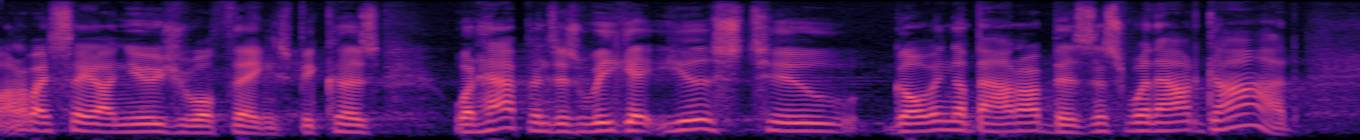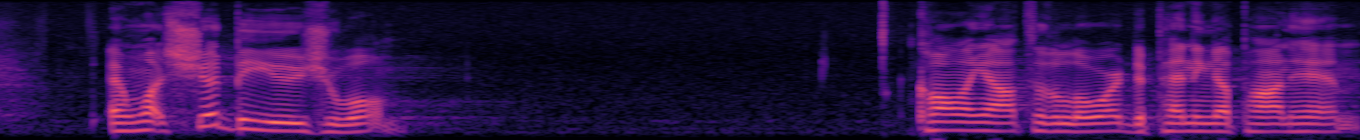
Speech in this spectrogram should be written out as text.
Why do I say unusual things? Because what happens is we get used to going about our business without God. And what should be usual, calling out to the Lord, depending upon Him,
